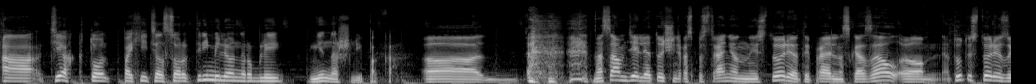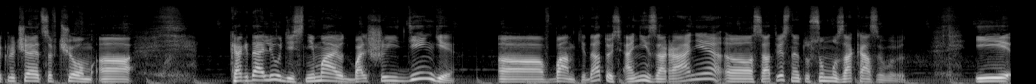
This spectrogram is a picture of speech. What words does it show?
а тех, кто похитил 43 миллиона рублей, не нашли пока. А, на самом деле это очень распространенная история, ты правильно сказал. А, тут история заключается в чем? А, когда люди снимают большие деньги в банке, да, то есть они заранее, соответственно, эту сумму заказывают. И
